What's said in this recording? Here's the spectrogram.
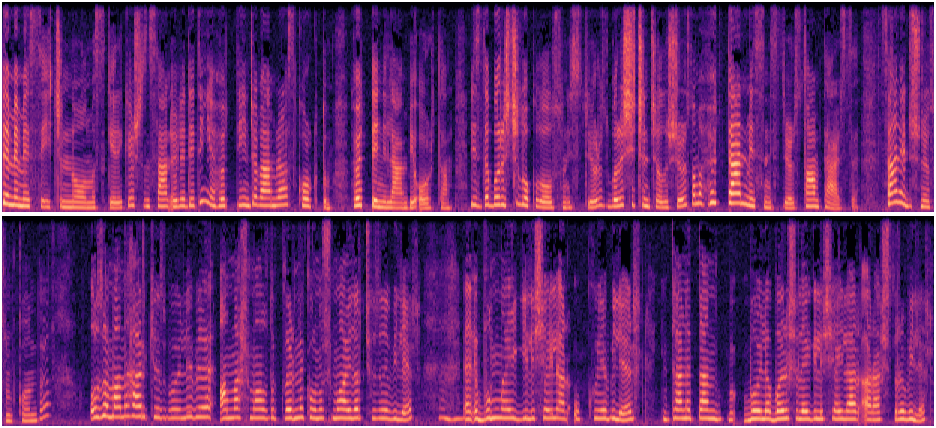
dememesi için ne olması gerekiyor? Şimdi sen öyle dedin ya höt deyince ben biraz korktum. Höt denilen bir ortam. Biz de barışçıl okul olsun istiyoruz. Barış için çalışıyoruz ama höt denmesin istiyoruz. Tam tersi. Sen ne düşünüyorsun bu konuda? O zaman herkes böyle bir anlaşmazlıklarını konuşmayla çözebilir. Yani bununla ilgili şeyler okuyabilir. İnternetten böyle barışla ilgili şeyler araştırabilir.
